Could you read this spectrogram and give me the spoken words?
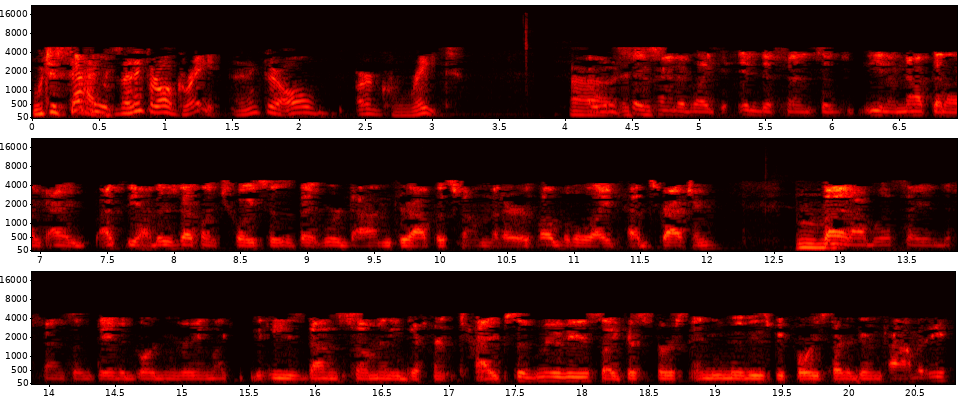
which is sad because I think they're all great. I think they're all are great. Uh, I would say just- kind of like in defense of you know not that like I, I yeah there's definitely choices that were done throughout this film that are a little like head scratching. Mhm. But I will say in defense of David Gordon Green, like he's done so many different types of movies. Like his first indie movies before he started doing comedy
